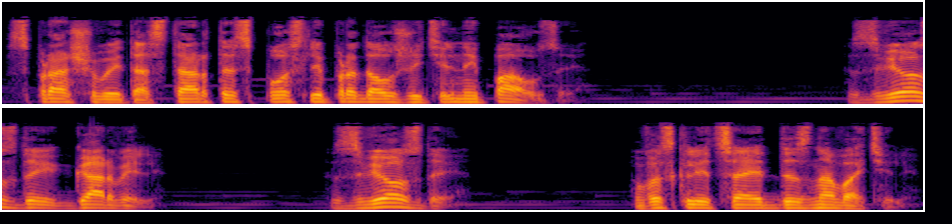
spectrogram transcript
спрашивает Астартес после продолжительной паузы. «Звезды, Гарвель! Звезды!» восклицает дознаватель.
